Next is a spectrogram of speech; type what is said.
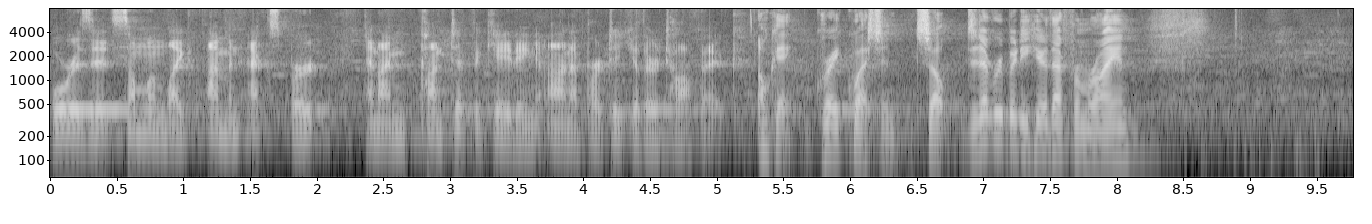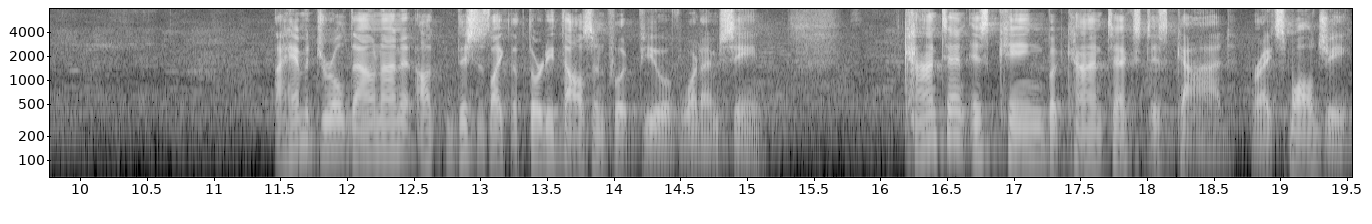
or is it someone like I'm an expert and I'm pontificating on a particular topic? Okay, great question. So, did everybody hear that from Ryan? I haven't drilled down on it. I'll, this is like the 30,000 foot view of what I'm seeing. Content is king, but context is God, right? Small g.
